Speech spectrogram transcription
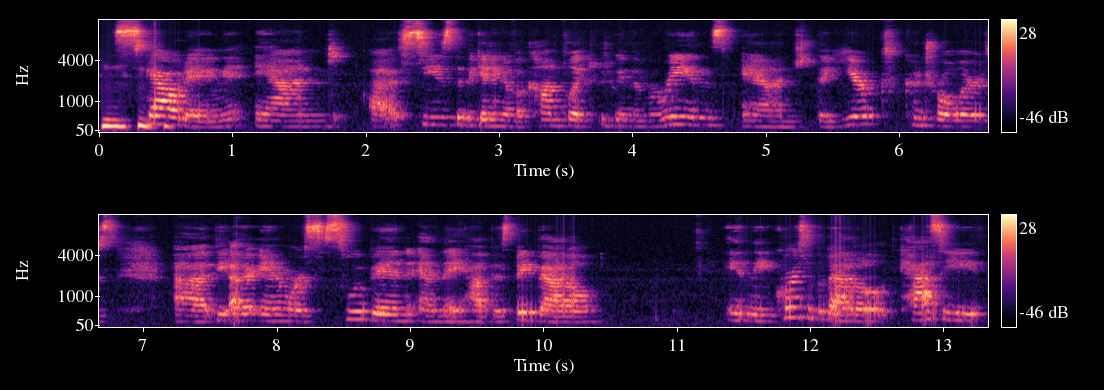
scouting and uh, sees the beginning of a conflict between the Marines and the Yeerk controllers. Uh, the other Animorphs swoop in and they have this big battle. In the course of the battle, Cassie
